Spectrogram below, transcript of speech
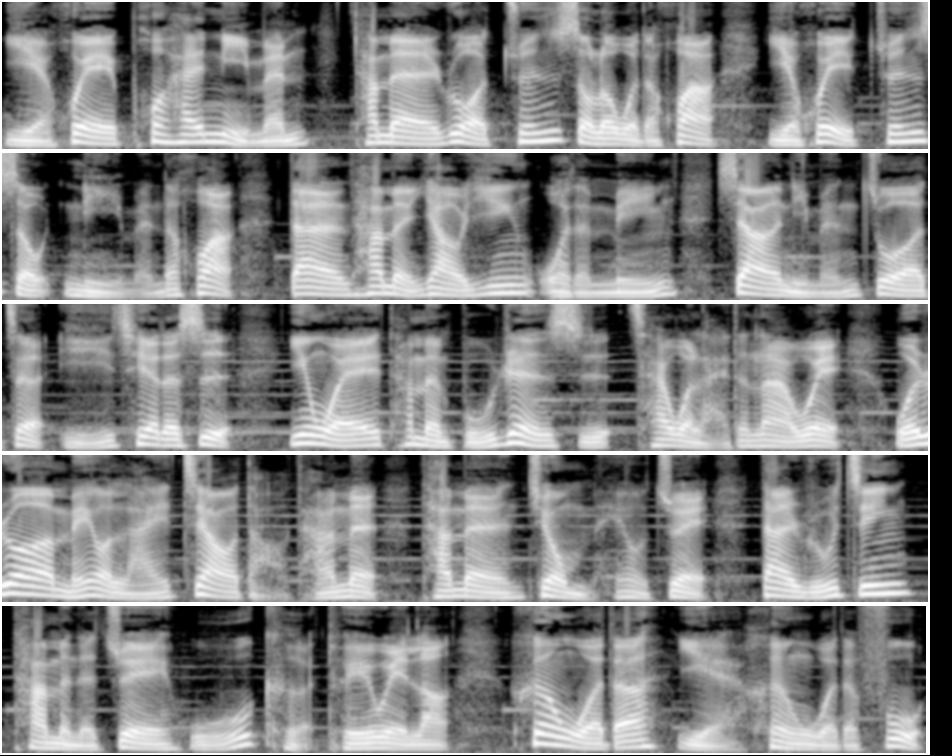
也会迫害你们；他们若遵守了我的话，也会遵守你们的话。但他们要因我的名向你们做这一切的事，因为他们不认识差我来的那位。我若没有来教导他们，他们就没有罪；但如今他们的罪无可推诿了。恨我的也恨我的父。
